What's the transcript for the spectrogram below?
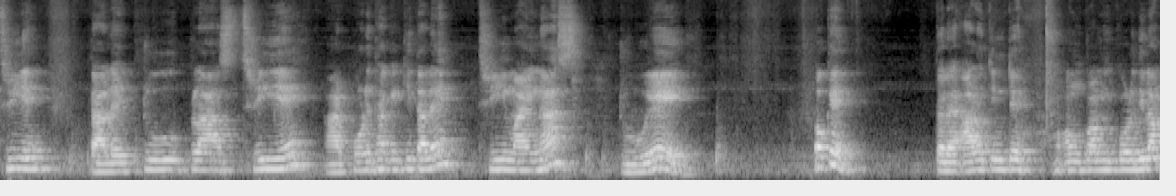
থ্রি এ তাহলে টু প্লাস থ্রি এ আর পড়ে থাকে কি তাহলে? Three minus two a okay তাহলে আরও তিনটে অঙ্ক আমি করে দিলাম।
